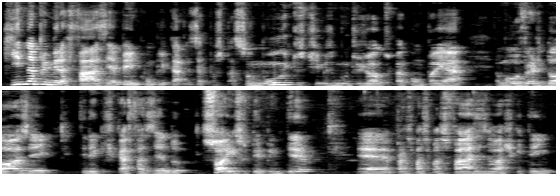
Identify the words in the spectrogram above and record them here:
que na primeira fase é bem complicado se apostar. São muitos times, muitos jogos para acompanhar é uma overdose aí, teria que ficar fazendo só isso o tempo inteiro. É, para as próximas fases, eu acho que tem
